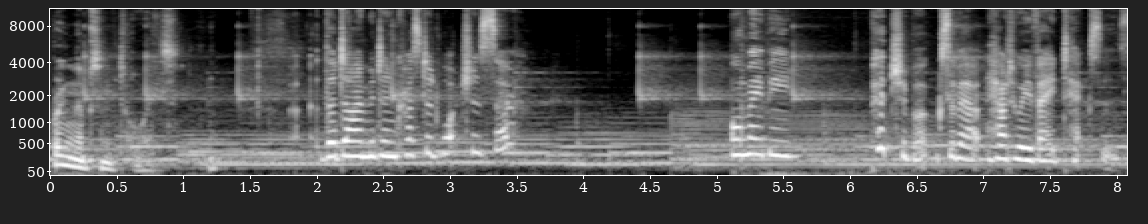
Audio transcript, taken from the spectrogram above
bring them some toys. The diamond encrusted watches, sir? Or maybe picture books about how to evade taxes.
